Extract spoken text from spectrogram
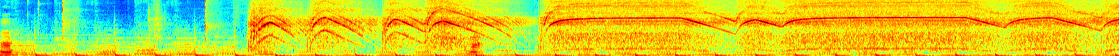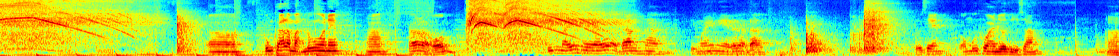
À, cũng khá là mạnh đúng không anh em? À, khá là ổn. Tiếng máy nghe rất là đanh ha. Tiếng máy nghe rất là đanh. Thử xem có mũi khoan vô thì sao? À.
